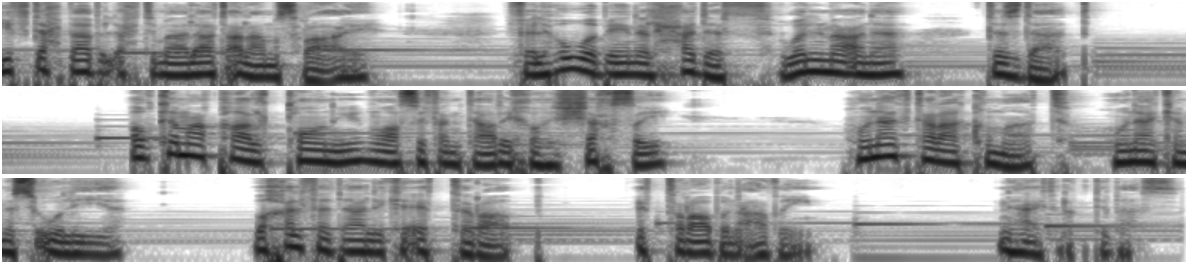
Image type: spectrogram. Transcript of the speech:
يفتح باب الاحتمالات على مصراعيه فالهوة بين الحدث والمعنى تزداد. أو كما قال طوني واصفا تاريخه الشخصي هناك تراكمات هناك مسؤولية وخلف ذلك اضطراب اضطراب عظيم. نهاية الاقتباس.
